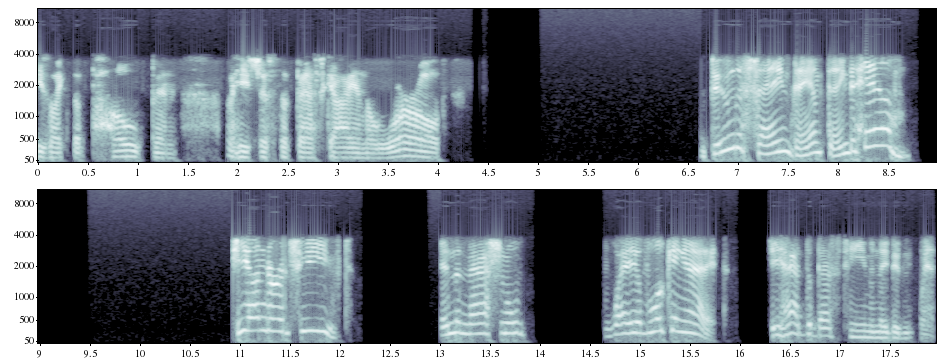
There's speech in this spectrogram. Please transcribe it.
he's like the Pope and he's just the best guy in the world do the same damn thing to him. He underachieved in the national way of looking at it. He had the best team and they didn't win.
